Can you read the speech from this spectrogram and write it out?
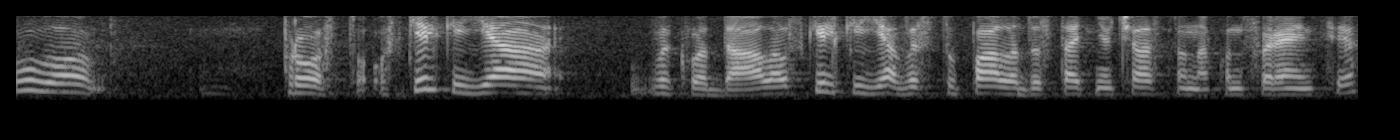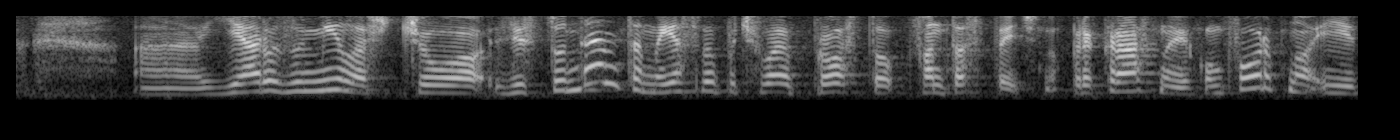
було просто, оскільки я викладала, оскільки я виступала достатньо часто на конференціях, я розуміла, що зі студентами я себе почуваю просто фантастично, прекрасно і комфортно, і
